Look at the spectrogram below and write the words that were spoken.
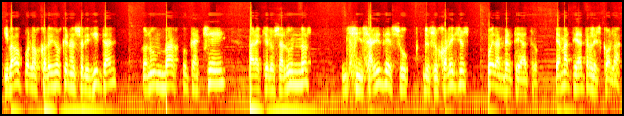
y vamos por los colegios que nos solicitan con un bajo caché para que los alumnos, sin salir de, su, de sus colegios, puedan ver teatro. Se llama Teatro a la Escola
